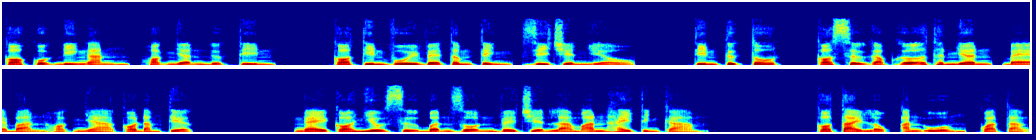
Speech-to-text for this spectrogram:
Có cuộc đi ngắn, hoặc nhận được tin. Có tin vui về tâm tình, di chuyển nhiều. Tin tức tốt, có sự gặp gỡ thân nhân, bè bạn hoặc nhà có đám tiệc. Ngày có nhiều sự bận rộn về chuyện làm ăn hay tình cảm. Có tài lộc, ăn uống, quà tặng.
